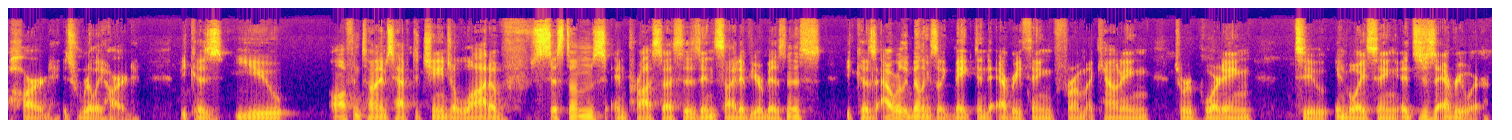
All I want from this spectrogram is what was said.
hard. It's really hard because you oftentimes have to change a lot of systems and processes inside of your business because hourly billing is like baked into everything from accounting to reporting to invoicing. It's just everywhere.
